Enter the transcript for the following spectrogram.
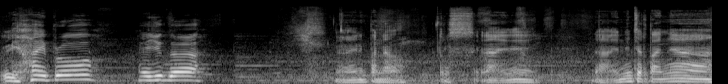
Hai bro, hai juga. Nah ini panel, terus nah ini, nah ini ceritanya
